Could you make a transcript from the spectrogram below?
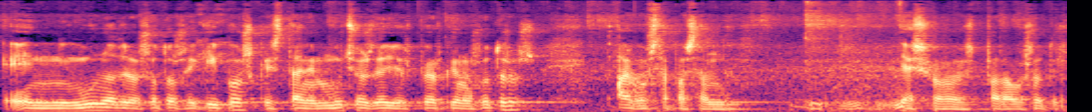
en ninguno de los otros equipos que están en muchos de ellos peor que nosotros. Algo está pasando. Y eso es para vosotros.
